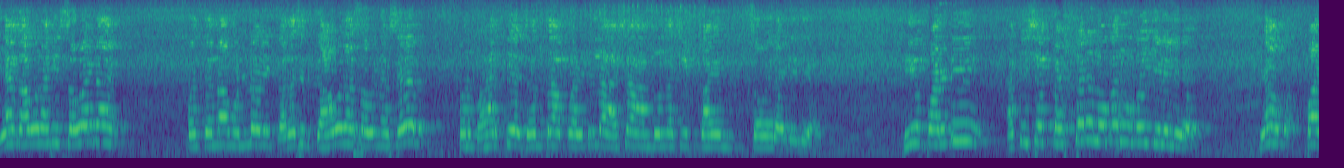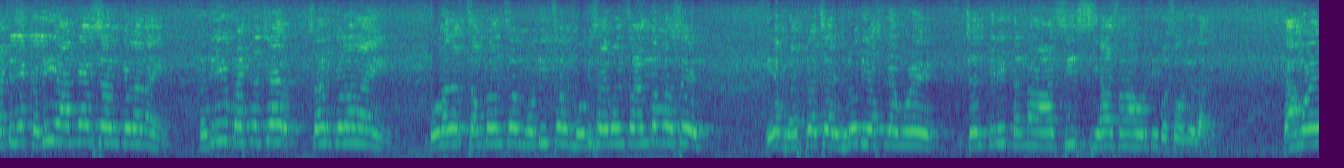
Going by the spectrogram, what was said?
या गावाला ही सवय नाही. पण त्यांना म्हटलं की कदाचित गावाला सवय नसेल पण भारतीय जनता पार्टीला अशा आंदोलनाची कायम सवय राहिलेली आहे. ही पार्टी अतिशय कष्टाने लोकांनी उभी केलेली आहे. या पार्टीने कधीही अन्याय सहन केला नाही. कधीही भ्रष्टाचार सहन केला नाही. दोन हजार चौदाचं मोदीचं मोदी साहेबांचं आंदोलन असेल हे भ्रष्टाचार विरोधी असल्यामुळे जनतेने त्यांना आज ही सिंहासनावरती बसवलेलं आहे. त्यामुळे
